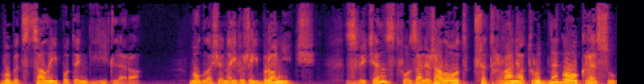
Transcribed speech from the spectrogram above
wobec całej potęgi Hitlera. Mogła się najwyżej bronić. Zwycięstwo zależało od przetrwania trudnego okresu,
